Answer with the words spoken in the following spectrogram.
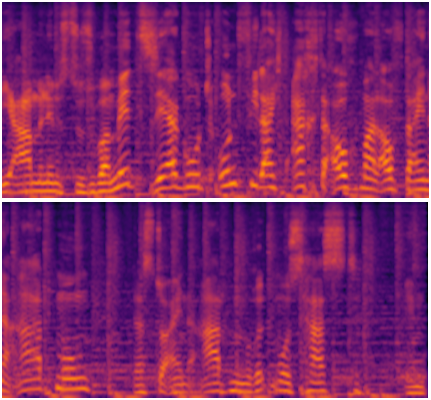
Die Arme nimmst du super mit, sehr gut. Und vielleicht achte auch mal auf deine Atmung, dass du einen Atemrhythmus hast im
